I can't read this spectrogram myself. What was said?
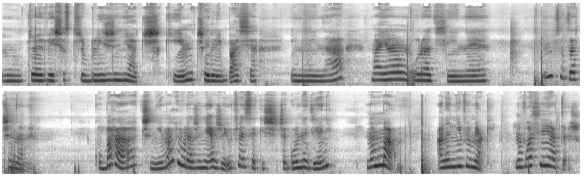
mm, dwie siostry bliźniaczki, czyli Basia i Nina, mają urodziny. No co zaczynamy? Kuba, czy nie masz wrażenia, że jutro jest jakiś szczególny dzień? No mam, ale nie wiem jaki. No właśnie ja też.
